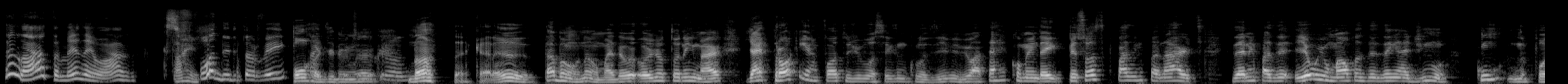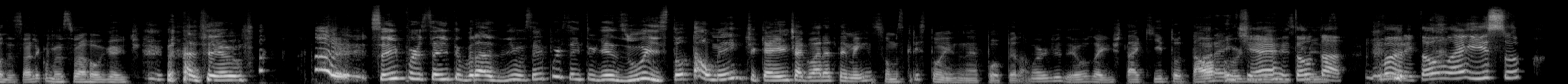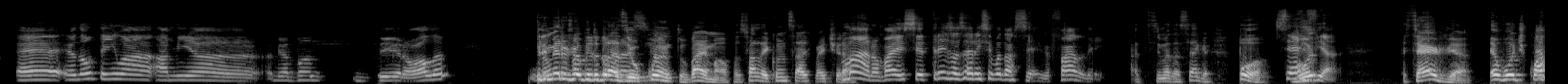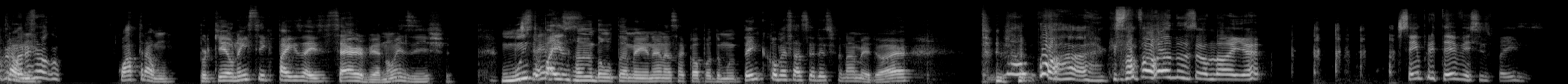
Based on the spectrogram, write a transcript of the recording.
Sei lá, também, Neymar. Que se Ai, foda ele também. porra Ai, de Neymar. Nossa, cara. Tá bom, não, mas eu- hoje eu tô Neymar. Já troquem a foto de vocês, inclusive, viu? Até recomendo aí. Pessoas que fazem fanarts, quiserem fazer eu e o Malfas desenhadinho com. Foda-se, olha como eu sou arrogante. Fazer eu. 100% Brasil, 100% Jesus, totalmente. Que a gente agora também somos cristãos, né? Pô, pelo amor de Deus, a gente tá aqui total Cara, a gente de é, então Cristo. tá. Mano, então é isso. É, eu não tenho a, a minha a minha bandeirola. Primeiro jogo do bandeira Brasil, quanto? Vai, Malfas, fala aí, quanto você acha que vai tirar? Mano, vai ser 3x0 em cima da Sérvia. Falei. Acima da SEGA? Pô, vou... Sérvia. Sérvia? Eu vou de É o primeiro 4x1. jogo. 4x1. Porque eu nem sei que país é esse. Sérvia, não existe. Muito Sérvia- país random também, né, nessa Copa do Mundo. Tem que começar a selecionar melhor. Não, porra. O que você tá falando, seu Noia? Sempre teve esses países.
